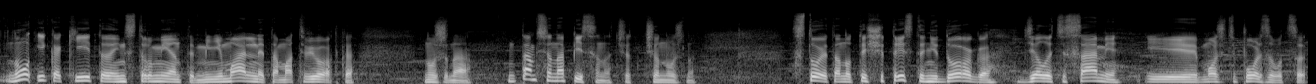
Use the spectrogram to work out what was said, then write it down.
Ну и какие-то инструменты, минимальная там отвертка нужна. Ну, там все написано, что нужно. Стоит оно 1300, недорого. Делайте сами и можете пользоваться.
